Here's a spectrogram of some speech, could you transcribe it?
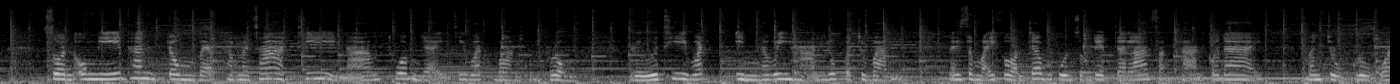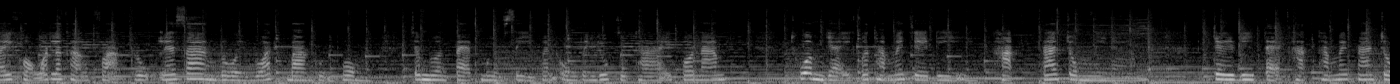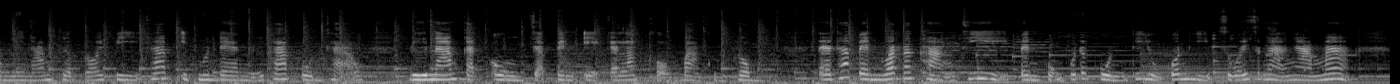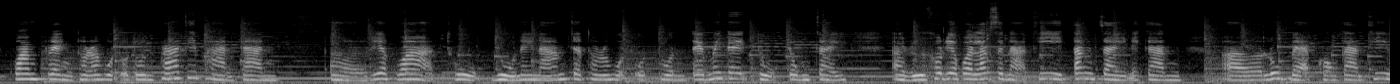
ส่วนองค์นี้ท่านจมแบบธรรมชาติที่น้ำท่วมใหญ่ที่วัดบางขุนพรหมหรือที่วัดอินทวิหารยุคปัจจุบัน ในสมัยก่อนเจ้าพระคุณสมเด็จจะละสังขารก็ได้บรรจุกรุไว้ของวัดละคังฝากกรุและสร้างโดยวัดบางขุนพรหมจำนวน 84,000 องค์เป็นยุคสุดท้ายพอน้ำ ท่วมใหญ่ก็ทำให้เจดีย์หักพระจมในน้ำเจดีย์แตกหักทำให้พระจมในน้ำเกือบร้อยปีคราบอิฐมนแดงหรือคราบปูนขาว หรือน้ำกัดองค์จะเป็นเอกลักษณ์ของบางขุนพรหมแต่ถ้าเป็นวัดระฆังที่เป็นผงพุทธคุณที่อยู่ก้นหีบสวยสง่างามมาก ความแกร่งทรหดอดทนพระที่ผ่านการเเรียกว่าถูกอยู่ในน้ำจะทรหดอดทน แต่ไม่ได้ถูกจงใจ หรือเขาเรียกว่าลักษณะที่ตั้งใจในการรูปแบบของการที่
